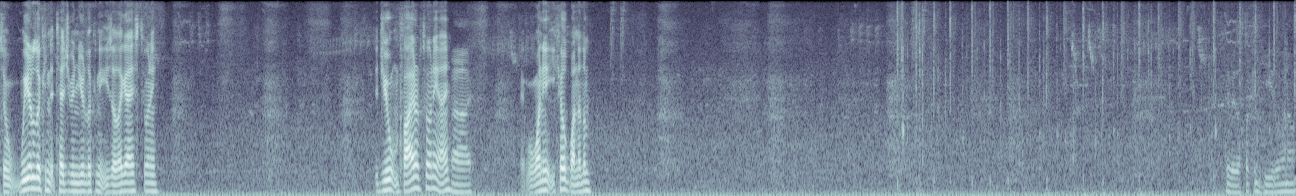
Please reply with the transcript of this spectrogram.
So we're looking at Tidgeman, you're looking at these other guys, Tony. Did you open fire, Tony? Aye. Aye. Right, well, one you, you killed one of them. he was a fucking hero and all.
